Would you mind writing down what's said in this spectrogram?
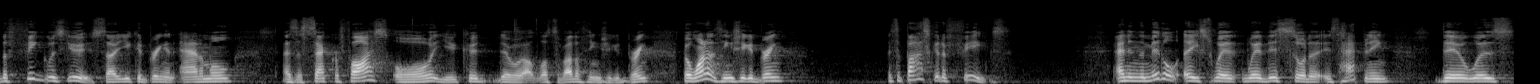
the fig was used. So you could bring an animal as a sacrifice, or you could, there were lots of other things you could bring, but one of the things you could bring is a basket of figs. And in the Middle East, where, where this sort of is happening, there was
